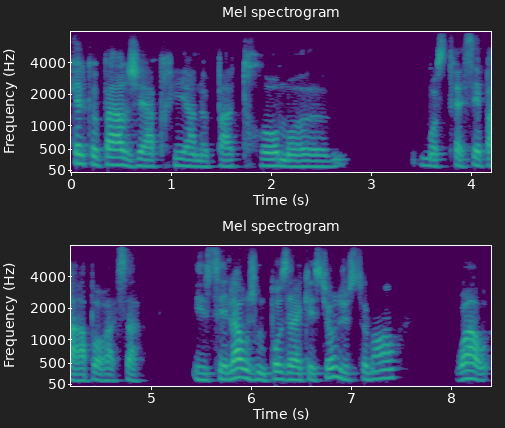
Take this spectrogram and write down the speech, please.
quelque part, j'ai appris à ne pas trop me, stresser par rapport à ça. Et c'est là où je me pose la question, justement, waouh,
